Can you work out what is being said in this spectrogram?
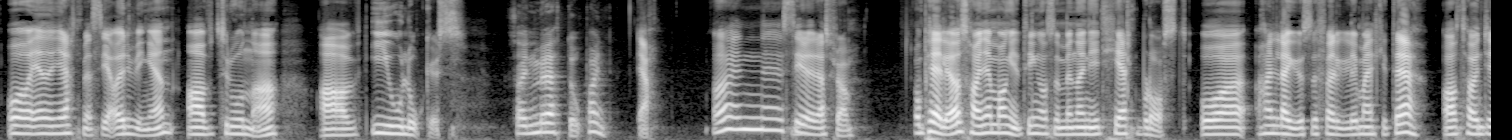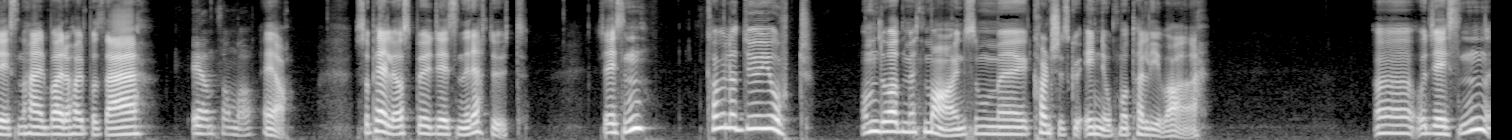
og er den rettmessige arvingen av trona av Iolokus. Så han møter opp, han. Og han eh, sier det rett fram. Og Pelias han er mange ting også, men han er ikke helt blåst. Og han legger jo selvfølgelig merke til at han Jason her bare har på seg Én sandal. Ja. Så Pelias spør Jason rett ut. Jason, hva ville du gjort om du hadde møtt mannen som eh, kanskje skulle ende opp med å ta livet av deg? Eh, og Jason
